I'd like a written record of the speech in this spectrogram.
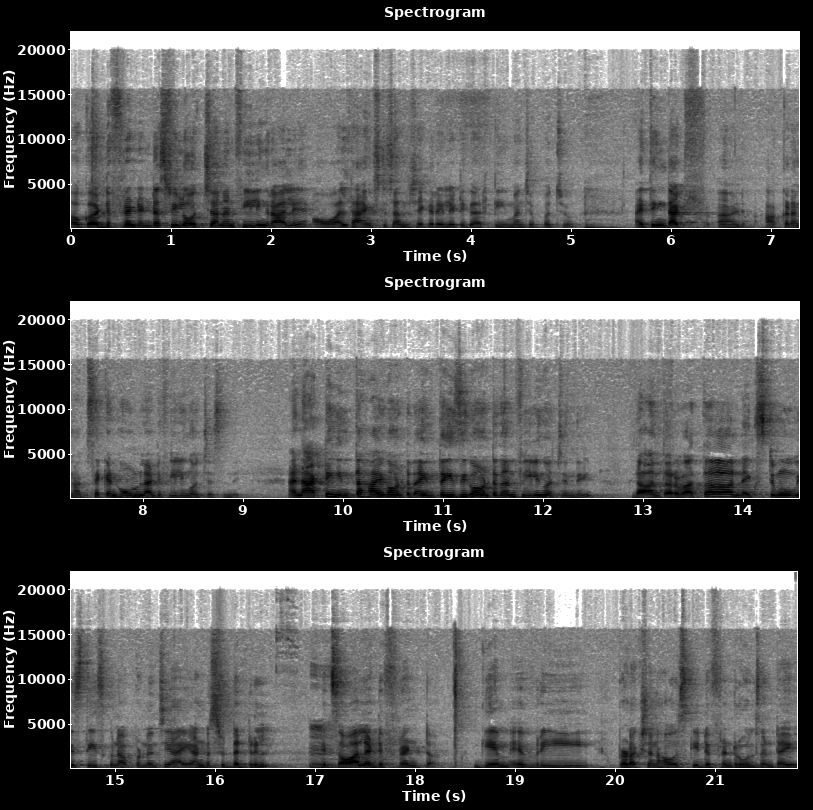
ఒక డిఫరెంట్ ఇండస్ట్రీలో వచ్చానని ఫీలింగ్ రాలే. All thanks to Chandrasekhar Yeleti గారి టీమ్ అని చెప్పొచ్చు. ఐ థింక్ దట్ అక్కడ నాకు సెకండ్ హోమ్ లాంటి ఫీలింగ్ వచ్చేసింది. అండ్ యాక్టింగ్ ఇంత హాయిగా ఉంటుందా ఇంత ఈజీగా ఉంటుందా అని ఫీలింగ్ వచ్చింది. దాని తర్వాత నెక్స్ట్ మూవీస్ తీసుకున్నప్పటి నుంచి I understood the drill it's all a different game every production హౌస్కి డిఫరెంట్ రూల్స్ ఉంటాయి.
